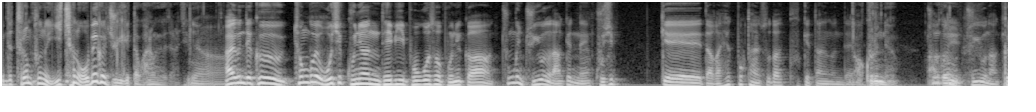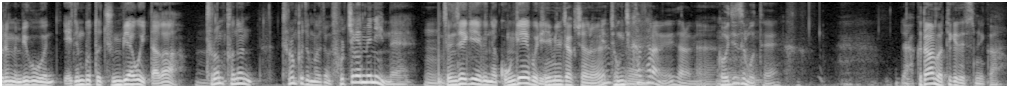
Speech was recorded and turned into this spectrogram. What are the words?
근데 트럼프는 2,500을 죽이겠다고 하는 거잖아 지금. 야. 아니 근데 그 1959년 대비 보고서 보니까 충분히 죽이고 남겠네. 90개에다가 핵폭탄을 쏟아 붓겠다는 건데. 아 그렇네요. 아, 충분히 그럼 죽이고 남겠. 그러면 미국은 예전부터 준비하고 있다가 트럼프는 트럼프 정말 좀 솔직한 면이 있네. 전 세계에 그냥 공개해버린. 비밀 작전을. 정직한 사람이에요, 이 사람이. 거짓을 못 해. 야, 그 다음에 어떻게 됐습니까?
